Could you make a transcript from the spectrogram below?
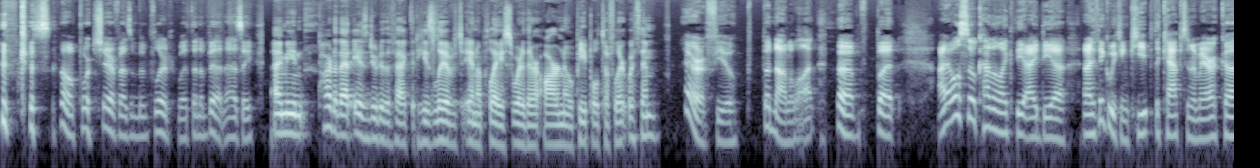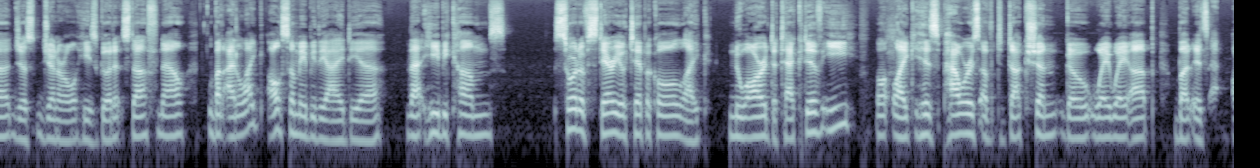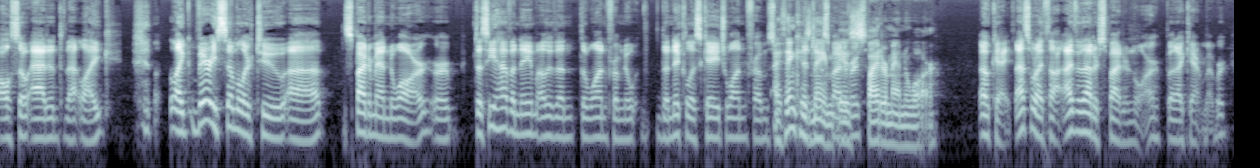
Because oh, poor sheriff hasn't been flirted with in a bit, has he? I mean, part of that is due to the fact that he's lived in a place where there are no people to flirt with him. There are a few, but not a lot. Uh, but I also kind of like the idea, and I think we can keep the Captain America just general. He's good at stuff now, but I like also maybe the idea that he becomes sort of stereotypical, like noir detective e. Like his powers of deduction go way way up, but it's also added that like like very similar to uh Spider-Man Noir or does he have a name other than the one from no- the Nicolas Cage one from I think his Into name is? Spider Man Noir. Okay, that's what I thought. Either that or Spider Noir, but I can't remember.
